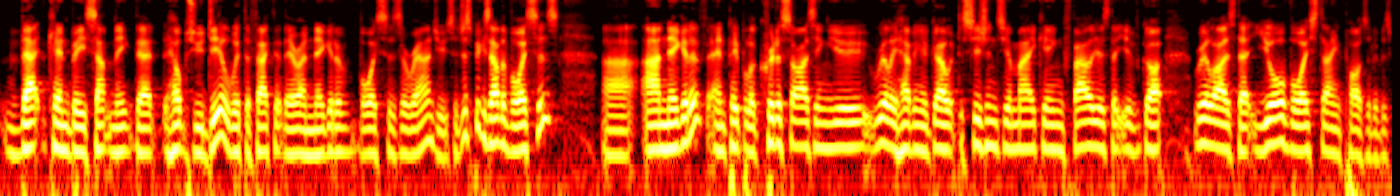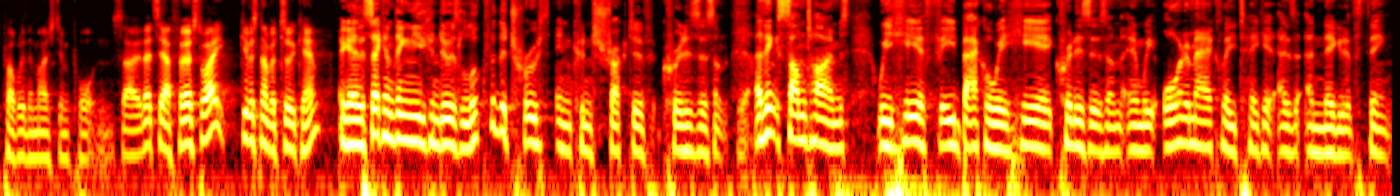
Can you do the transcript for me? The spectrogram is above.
that can be something that helps you deal with the fact that there are negative voices around you. So just because other voices uh, are negative and people are criticizing you, really having a go at decisions you're making, failures that you've got, realize that your voice staying positive is probably the most important. So that's our first way. Give us number two, Cam. Okay, the second thing you can do is look for the truth in constructive criticism. Yeah. I think sometimes we hear feedback or we hear criticism and we automatically take it as a negative thing,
